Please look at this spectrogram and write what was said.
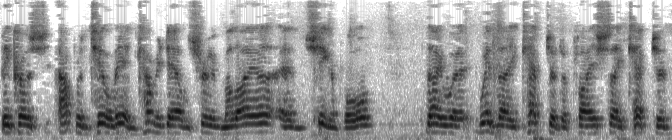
because up until then, coming down through Malaya and Singapore, they were when they captured a place, they captured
